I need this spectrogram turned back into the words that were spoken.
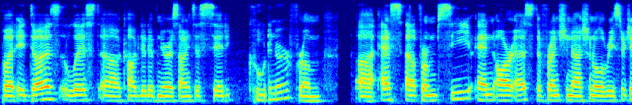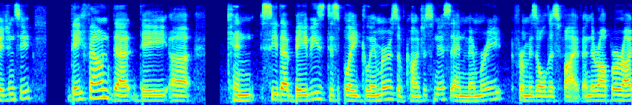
but it does list uh, cognitive neuroscientist Sid Kouider from uh, S uh, from CNRS, the French National Research Agency. They found that they uh, can see that babies display glimmers of consciousness and memory from as old as five, and they're opera-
